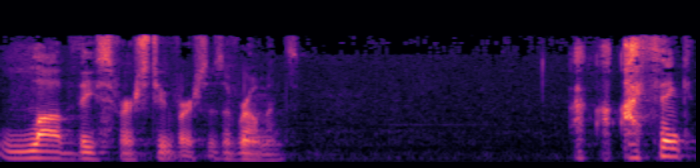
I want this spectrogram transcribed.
love these first two verses of Romans. I think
